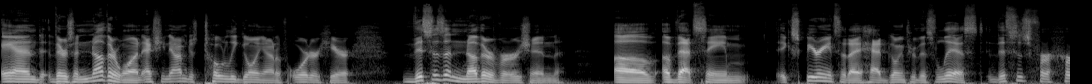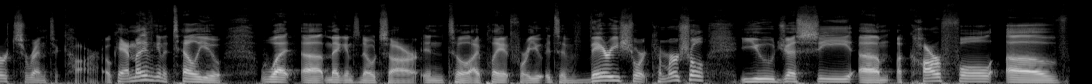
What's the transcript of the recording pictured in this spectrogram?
and there's another one. Actually, now I'm just totally going out of order here. This is another version of of that same experience that I had going through this list. This is for Hertz Rent a Car. Okay, I'm not even going to tell you what uh, Megan's notes are until I play it for you. It's a very short commercial. You just see um, a car full of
